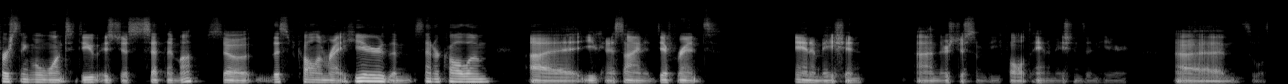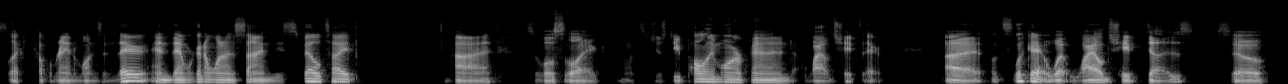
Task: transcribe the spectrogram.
first thing we'll want to do is just set them up. So this column right here, the center column, uh, you can assign a different animation. Uh, and there's just some default animations in here. Um, so we'll select a couple random ones in there, and then we're going to want to assign the spell type. Uh, so we'll select, let's just do polymorph and wild shape there. Uh, let's look at what wild shape does. So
